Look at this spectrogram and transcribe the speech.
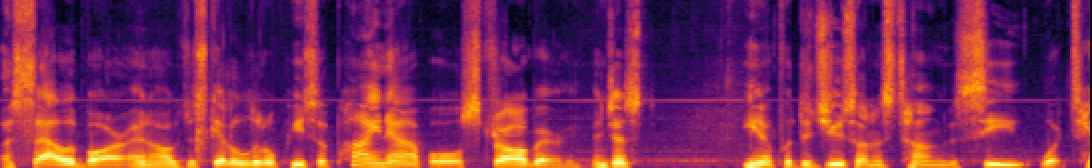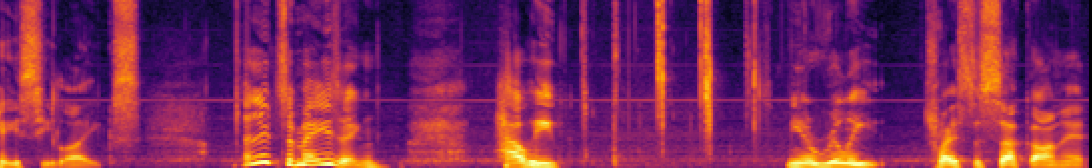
a salad bar and I'll just get a little piece of pineapple, strawberry, and just, you know, put the juice on his tongue to see what taste he likes. And it's amazing how he, you know, really tries to suck on it.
